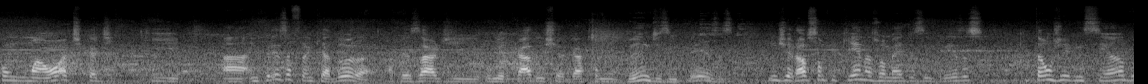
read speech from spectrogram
com uma ótica de que a empresa franqueadora, apesar de o mercado enxergar como grandes empresas, em geral são pequenas ou médias empresas que estão gerenciando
